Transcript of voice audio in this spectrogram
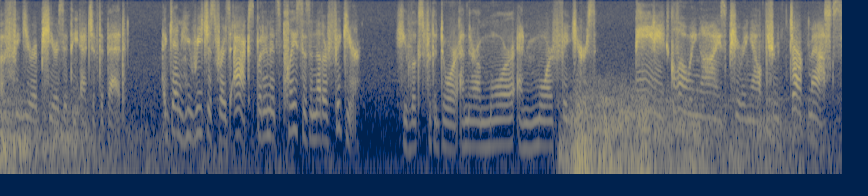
a figure appears at the edge of the bed. Again, he reaches for his axe, but in its place is another figure. He looks for the door, and there are more and more figures. Beady, glowing eyes peering out through dark masks.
